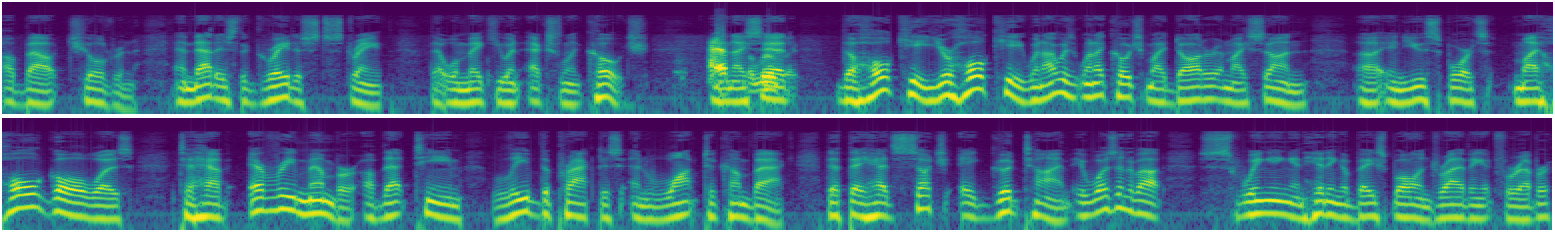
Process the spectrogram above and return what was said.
about children. And that is the greatest strength that will make you an excellent coach. And I said, the whole key, your whole key. When I was when I coached my daughter and my son uh, in youth sports, my whole goal was to have every member of that team leave the practice and want to come back. That they had such a good time. It wasn't about swinging and hitting a baseball and driving it forever.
